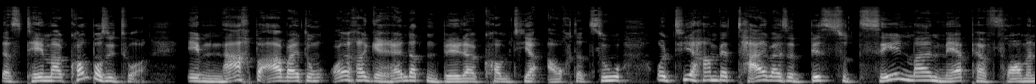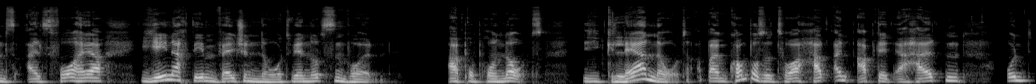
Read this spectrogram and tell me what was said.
Das Thema Kompositor, eben Nachbearbeitung eurer gerenderten Bilder, kommt hier auch dazu. Und hier haben wir teilweise bis zu 10 mal mehr Performance als vorher, je nachdem welche Node wir nutzen wollen. Apropos Nodes, die Glare Node beim Kompositor hat ein Update erhalten und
